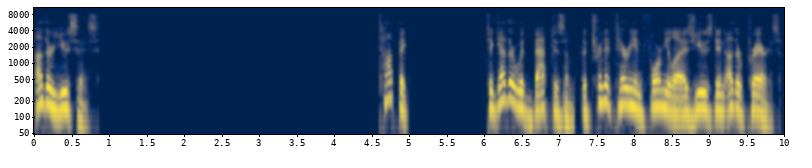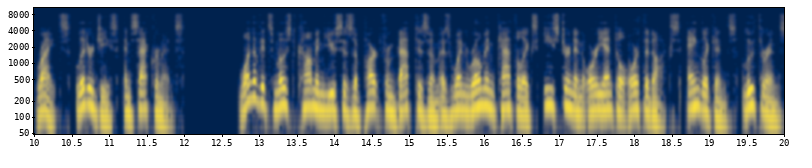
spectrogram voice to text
Other uses Topic. Together with baptism, the Trinitarian formula is used in other prayers, rites, liturgies, and sacraments. One of its most common uses apart from baptism is when Roman Catholics, Eastern and Oriental Orthodox, Anglicans, Lutherans,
